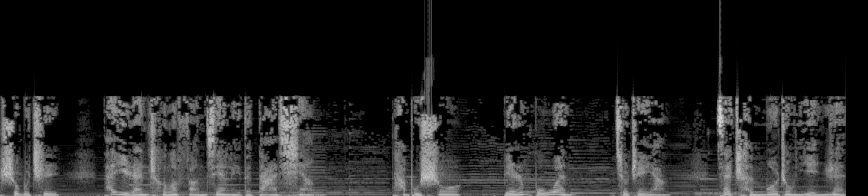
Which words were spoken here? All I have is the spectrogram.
殊不知，她已然成了房间里的大象。她不说，别人不问，就这样，在沉默中隐忍，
